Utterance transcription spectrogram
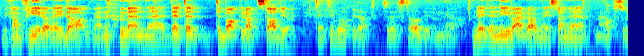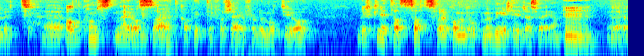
Vi kan flire av det i dag, men, men eh, det er til tilbakelagt stadium. Det er tilbakelagt stadium, ja. Ble det en ny hverdag nede i Strandveien? Absolutt. Eh, Adkomsten er jo også et kapittel for seg, for du måtte jo virkelig ta sats for å komme deg opp med bil til Idrettsveien. Mm. Eh,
